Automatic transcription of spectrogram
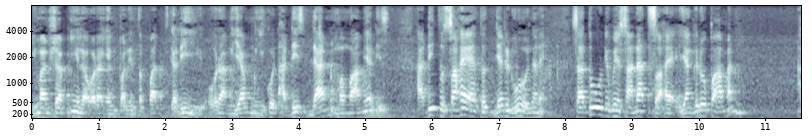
Imam Syafi'i lah orang yang paling tepat sekali orang yang mengikut hadis dan memahami hadis. Hadis tu sahih jadi dua tuan eh. satu dia punya sanad sahih. Yang kedua pahaman. Ha,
